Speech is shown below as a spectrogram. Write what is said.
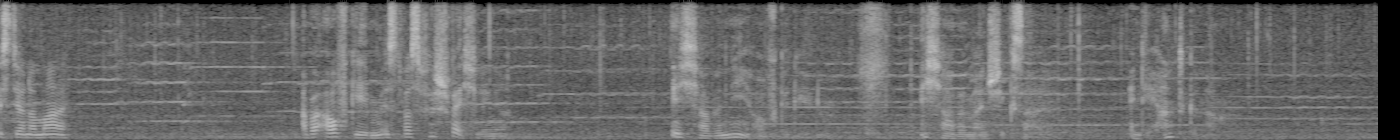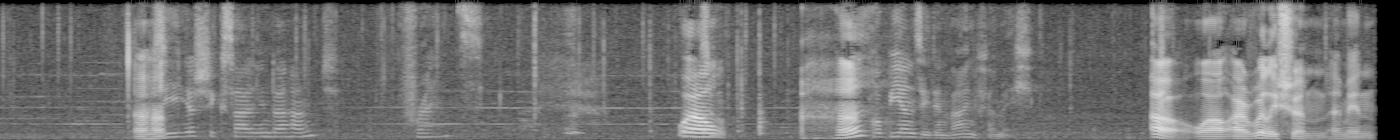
Ist ja normal. Aber aufgeben ist was für Schwächlinge. Ich habe nie aufgegeben. Ich habe mein Schicksal in die Hand genommen. Huh. Sie Ihr Schicksal in der Hand, Friends? Well. Huh? Probieren Sie den Wein für mich. Oh, well, I really shouldn't. I mean.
